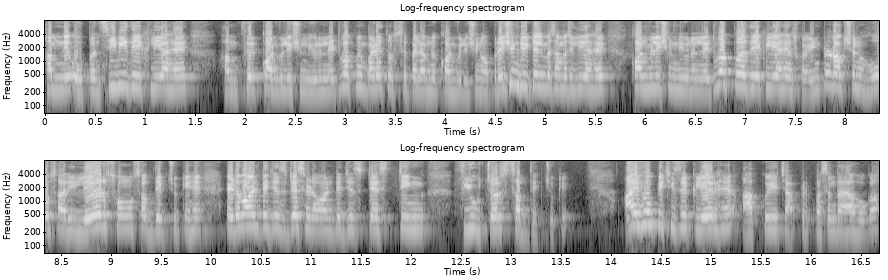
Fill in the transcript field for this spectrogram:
हमने ओपन सीवी देख लिया है, हम फिर कॉन्वोल्यूशन न्यूरल नेटवर्क में बढ़े तो उससे पहले हमने कॉन्वोल्यूशन ऑपरेशन डिटेल में समझ लिया है कॉन्वोल्यूशन न्यूरल नेटवर्क पूरा देख लिया है, उसका इंट्रोडक्शन हो, सारी लेयर्स हो, सब देख चुके हैं एडवांटेजेस डिसएडवांटेजेस टेस्टिंग फ्यूचर सब देख चुके आई होप ये चीज़ें क्लियर हैं, आपको ये चैप्टर पसंद आया होगा।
